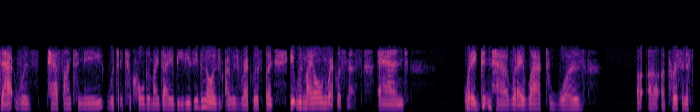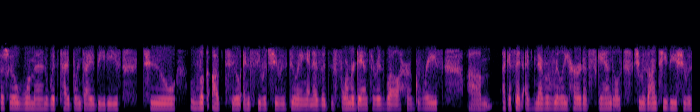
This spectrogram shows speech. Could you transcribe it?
that was passed on to me which I took hold of my diabetes even though I was, I was reckless but it was my own recklessness and what I didn't have what I lacked was a, a, a person, especially a woman with type 1 diabetes, to look up to and see what she was doing. And as a former dancer as well, her grace, um, like I said, I've never really heard of scandals. She was on TV, she was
